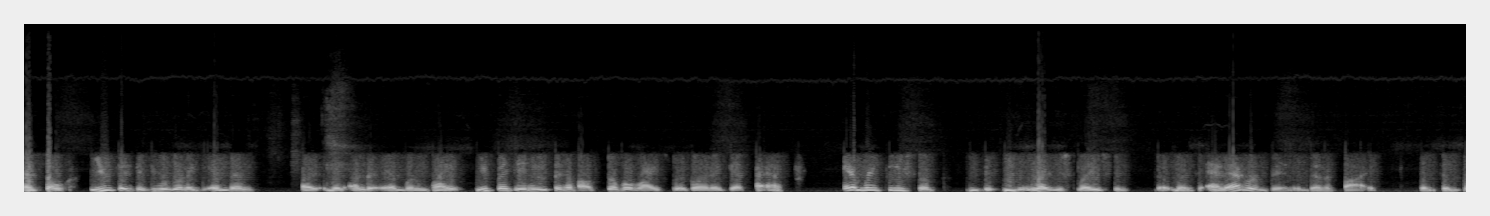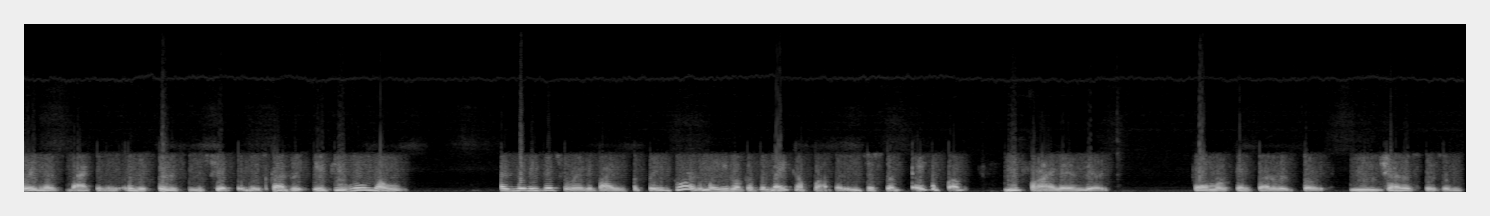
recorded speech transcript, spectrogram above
And so you think that you were going to, and then uh, under Edwin White, you think anything about civil rights were going to get passed? Every piece of legislation that was had ever been identified to, to bring us back in, in citizenship in this country, if you will know, has been eviscerated by the Supreme Court. And when you look at the makeup of it, it's just the makeup of it, you find in there former Confederate so eugenicism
